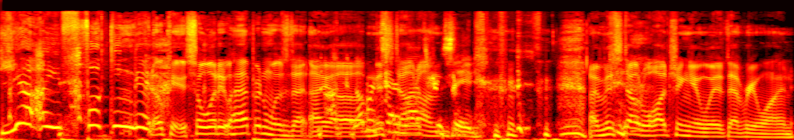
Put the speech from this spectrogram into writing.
yeah, I fucking did. Okay, so what it happened was that I uh, missed out on. I missed out watching it with everyone,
